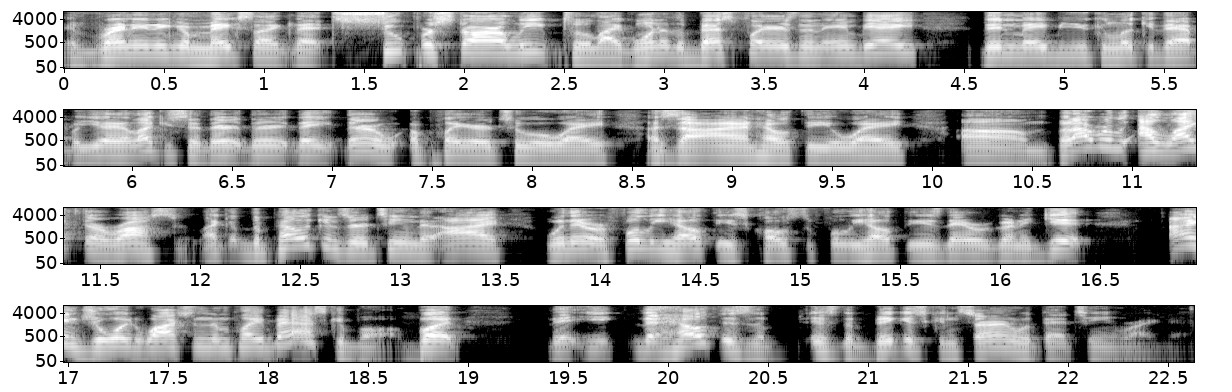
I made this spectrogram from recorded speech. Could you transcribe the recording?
if Brandon Ingram makes like that superstar leap to like one of the best players in the NBA, then maybe you can look at that. But yeah, like you said, they're they're they they're a player or two away, a Zion healthy away. Um, but I really I like their roster. Like the Pelicans are a team that I, when they were fully healthy, as close to fully healthy as they were going to get, I enjoyed watching them play basketball. But the the health is the is the biggest concern with that team right now.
